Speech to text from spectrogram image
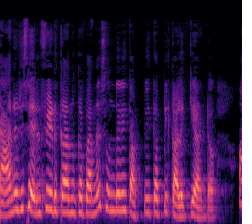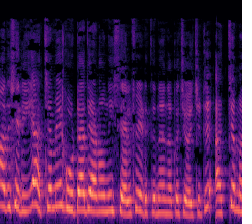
ഞാനൊരു സെൽഫി എടുക്കാന്നൊക്കെ പറഞ്ഞ് സുന്ദരി തപ്പി തപ്പി കളിക്കുകയാണ് കേട്ടോ അത് ശരി ഈ അച്ഛമ്മയെ കൂട്ടാതെയാണോ നീ സെൽഫി എടുക്കുന്നതെന്നൊക്കെ ചോദിച്ചിട്ട് അച്ഛമ്മ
